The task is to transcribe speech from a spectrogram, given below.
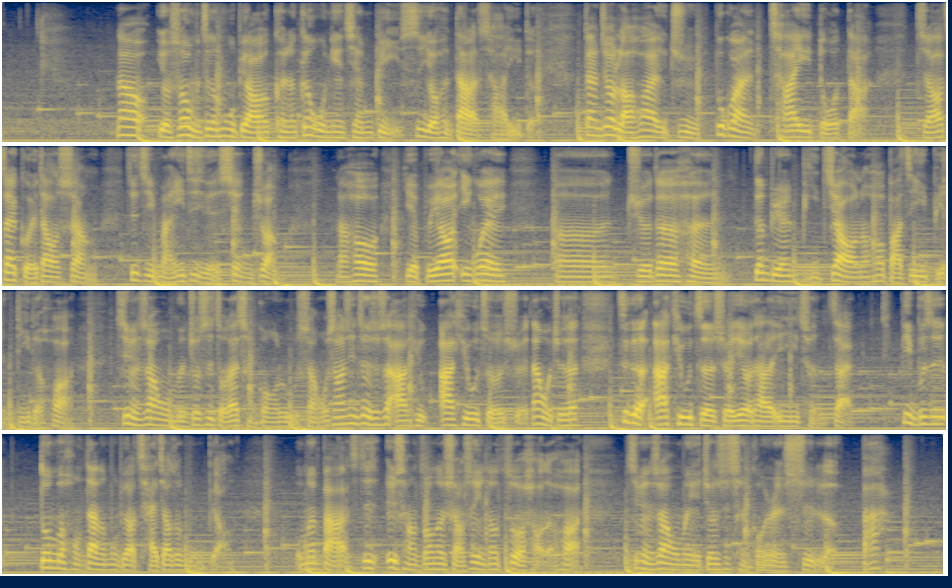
那有时候我们这个目标可能跟五年前比是有很大的差异的。但就老话一句，不管差异多大，只要在轨道上自己满意自己的现状，然后也不要因为呃觉得很跟别人比较，然后把自己贬低的话，基本上我们就是走在成功的路上。我相信这个就是阿 Q 阿 Q 哲学。但我觉得这个阿 Q 哲学也有它的意义存在。并不是多么宏大的目标才叫做目标。我们把日日常中的小事情都做好的话，基本上我们也就是成功人士了吧？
